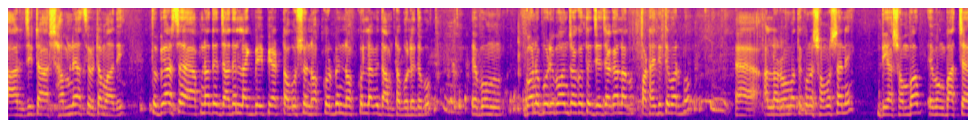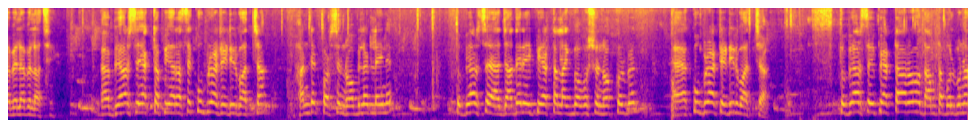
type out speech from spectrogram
আর যেটা সামনে আছে ওটা মাদি। তো বিহার্স আপনাদের যাদের লাগবে এই পেয়ারটা অবশ্যই নক করবেন। নক করলে আমি দামটা বলে দেবো। এবং গণপরিবহন জগতে যে জায়গা লাগুক পাঠাই দিতে পারব আল্লাহ রহমতে কোনো সমস্যা নেই দেওয়া সম্ভব এবং বাচ্চা অ্যাভেলেবেল আছে। বিহারসে একটা পেয়ার আছে কুবরা টেডির বাচ্চা হান্ড্রেড পার্সেন্ট র ব্লাড লাইনে তো বিহারসে যাদের এই পেয়ারটা লাগবে অবশ্যই নক করবেন। কুবরা টেডির বাচ্চা। তো বিহার সেই পেয়ারটারও দামটা বলব না,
